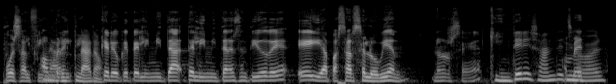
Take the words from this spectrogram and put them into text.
pues al final Hombre, claro. creo que te limita, te limita en el sentido de, hey, a pasárselo bien. No lo sé. ¿eh? Qué interesante, Hombre, chaval.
